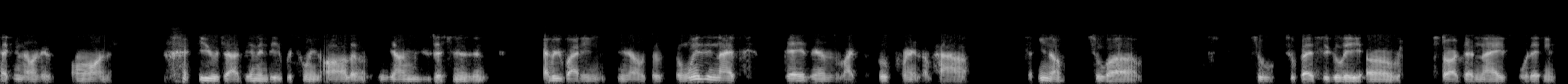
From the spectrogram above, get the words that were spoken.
taking on its own huge identity between all the young musicians and everybody, you know, the, the Wednesday nights gave them like the blueprint of how, you know, to uh, to to basically um, start their night where they can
